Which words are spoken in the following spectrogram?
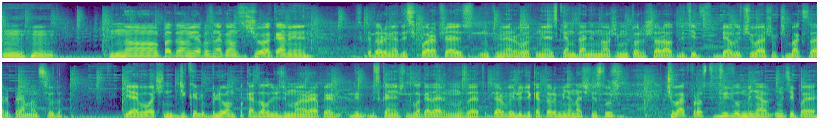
Мгм. Но потом я познакомился с чуваками, с которыми я до сих пор общаюсь. Например, вот у меня есть Кен Данин Нож, ему тоже шараут летит в белую чувашу в Чебоксары прямо отсюда. Я его очень дико люблю, он показал людям мой рэп, я бе- бесконечно благодарен ему за это. Первые люди, которые меня начали слушать, чувак просто вывел меня, ну, типа,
